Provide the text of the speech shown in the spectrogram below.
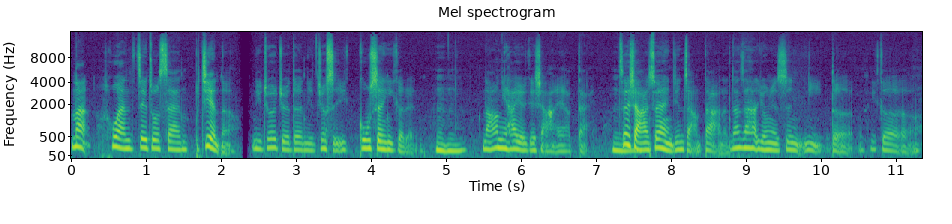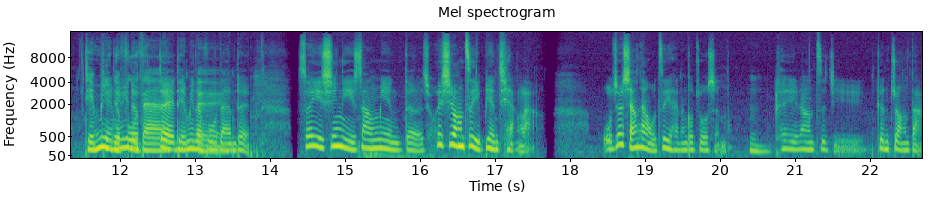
那忽然这座山不见了，你就会觉得你就是一孤身一个人，嗯哼，然后你还有一个小孩要带。嗯这个小孩虽然已经长大了，但是他永远是你的一个甜蜜的负担，对甜蜜的负担，对，所以心理上面的会希望自己变强啦。我就想想我自己还能够做什么，嗯。可以让自己更壮大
